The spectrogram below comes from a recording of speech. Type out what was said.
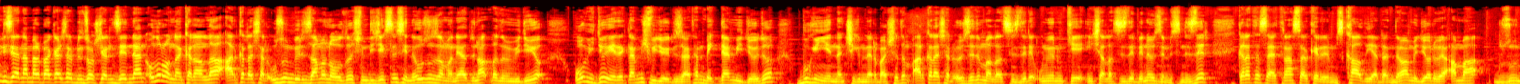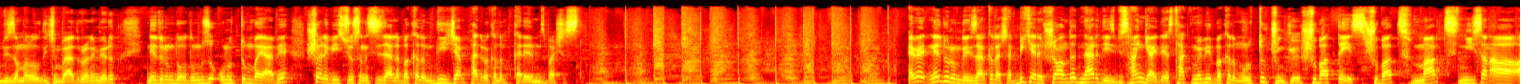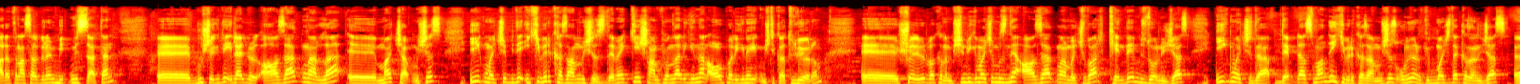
Hepinize yeniden merhaba arkadaşlar. Hepiniz hoş geldiniz. Yeniden Olur Ondan kanalına. Arkadaşlar uzun bir zaman oldu. Şimdi diyeceksiniz ki ne uzun zaman ya dün atmadığım videoyu. O video yedeklenmiş videoydu zaten. Beklen videoydu. Bugün yeniden çekimlere başladım. Arkadaşlar özledim valla sizleri. Umuyorum ki inşallah siz de beni özlemişsinizdir. Galatasaray transfer kariyerimiz kaldığı yerden devam ediyor ve ama uzun bir zaman olduğu için bayağıdır oynamıyorduk. Ne durumda olduğumuzu unuttum bayağı bir. Şöyle bir istiyorsanız sizlerle bakalım diyeceğim. Hadi bakalım kariyerimiz başlasın. Evet ne durumdayız arkadaşlar? Bir kere şu anda neredeyiz biz? Hangi aydayız? Takvime bir bakalım. Unuttuk çünkü. Şubat'tayız. Şubat, Mart, Nisan. Aa ara transfer dönemi bitmiş zaten. Ee, bu şekilde ilerliyoruz. Ağzı Aknar'la e, maç yapmışız. İlk maçı bir de 2-1 kazanmışız. Demek ki Şampiyonlar Ligi'nden Avrupa Ligi'ne gitmiştik hatırlıyorum. Ee, şöyle bir bakalım. Şimdiki maçımız ne? Ağzı Aknar maçı var. Kendi evimizde oynayacağız. İlk maçı da deplasmanda 2-1 kazanmışız. Umuyorum ki bu maçı da kazanacağız. Ee,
